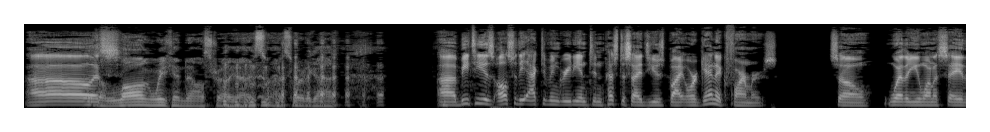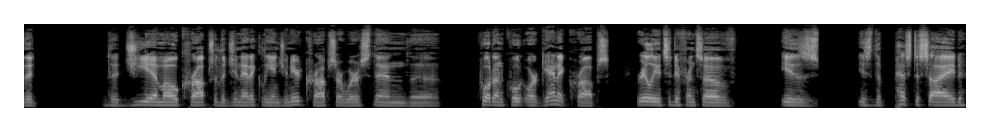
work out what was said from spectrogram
Oh, it's a long weekend in Australia. I swear to God. Uh, BT is also the active ingredient in pesticides used by organic farmers. So whether you want to say that the GMO crops or the genetically engineered crops are worse than the quote unquote organic crops, really it's a difference of is is the pesticide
